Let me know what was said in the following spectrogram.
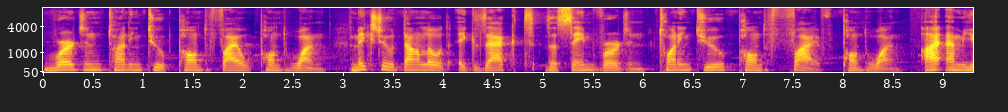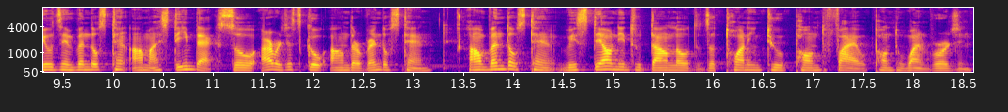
version 22.5.1. Make sure you download exact the same version 22.5.1. I am using Windows 10 on my Steam Deck, so I will just go under Windows 10. On Windows 10, we still need to download the 22.5.1 version.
